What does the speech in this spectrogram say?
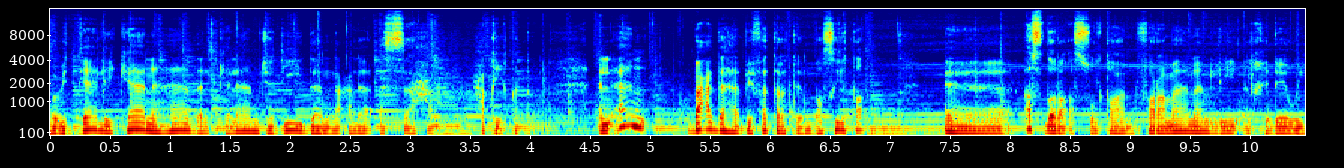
وبالتالي كان هذا الكلام جديدا على الساحة حقيقة. الآن بعدها بفترة بسيطة آه، أصدر السلطان فرمانا للخديوي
